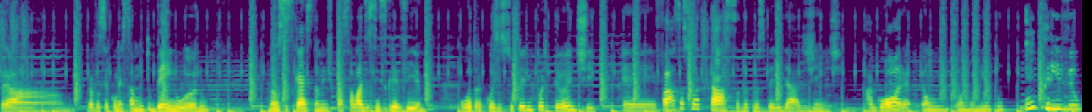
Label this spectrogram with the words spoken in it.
para você começar muito bem o ano. Não se esquece também de passar lá, de se inscrever. Outra coisa super importante é faça a sua taça da prosperidade, gente agora é um, é um momento incrível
